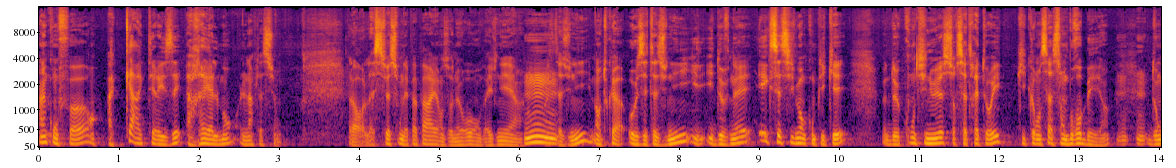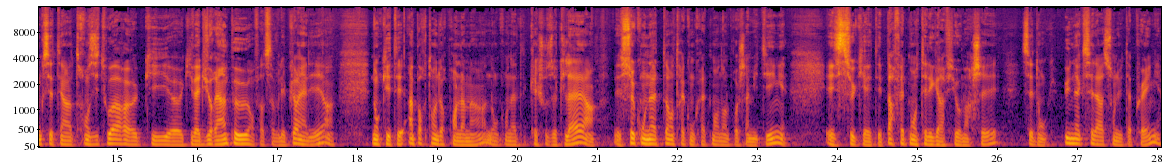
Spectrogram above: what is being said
inconfort à caractériser réellement l'inflation. Alors la situation n'est pas pareille en zone euro, on va y venir hmm. aux États-Unis, mais en tout cas aux États-Unis, il, devenait excessivement compliqué de continuer sur cette rhétorique qui commençait à s'embrober. Hein. Hmm. Donc c'était un transitoire euh, qui, euh, qui va durer un peu, enfin ça voulait plus rien dire. Donc il était important de reprendre la main, donc on a quelque chose de clair, et ce qu'on attend très concrètement dans le prochain meeting, et ce qui a été parfaitement télégraphié au marché, c'est donc une accélération du tapering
